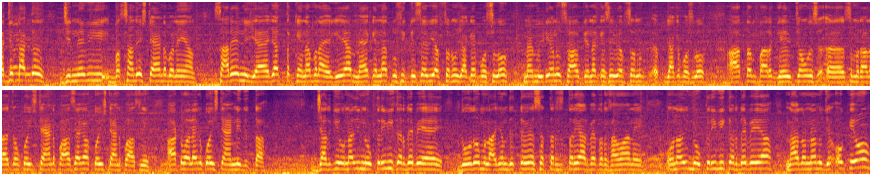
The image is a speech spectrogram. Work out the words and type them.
ਅੱਜ ਤੱਕ ਜਿੰਨੇ ਵੀ ਬੱਸਾਂ ਦੇ ਸਟੈਂਡ ਬਣੇ ਆ ਸਾਰੇ ਨਜਾਇਜ਼ ਆ ਧੱਕੇ ਨਾਲ ਬਣਾਏ ਗਏ ਆ। ਮੈਂ ਕਹਿੰਦਾ ਤੁਸੀਂ ਕਿਸੇ ਵੀ ਅਫਸਰ ਨੂੰ ਜਾ ਕੇ ਪੁੱਛ ਲਓ ਮੈਂ ਮੀਡੀਆ ਨੂੰ ਸਾਫ਼ ਕਹਿੰਦਾ ਕਿਸੇ ਵੀ ਅਫਸਰ ਨੂੰ ਅ, ਜਾ ਕੇ ਪੁੱਛ ਲਓ। ਆਤਮ ਪਾਰਕ ਗੇਲ ਚੌਂਕ ਸਮਰਾਲਾ ਚੌਂਕ ਕੋਈ ਸਟੈਂਡ ਪਾਸ ਹੈਗਾ? ਕੋਈ ਸਟੈਂਡ ਪਾਸ ਨਹੀਂ। ਆਟੋ ਵਾਲਿਆਂ ਨੂੰ ਕੋਈ ਸਟੈਂਡ ਨਹੀਂ ਦਿੱਤਾ। ਜਦ ਕਿ ਉਹਨਾਂ ਦੀ ਨੌਕਰੀ ਵੀ ਕਰਦੇ ਪਏ ਹੈ ਦੋ ਦੋ ਮੁਲਾਜ਼ਮ ਦਿੱਤੇ ਹੋਏ 70 70000 ਰੁਪਏ ਤਨਖਾਹਾਂ ਨੇ। ਉਹਨਾਂ ਦੀ ਨੌਕਰੀ ਵੀ ਕਰਦੇ ਪਏ ਆ। ਨਾਲ ਉਹਨਾਂ ਨੂੰ ਜ- ਉਹ ਕਿਉਂ?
